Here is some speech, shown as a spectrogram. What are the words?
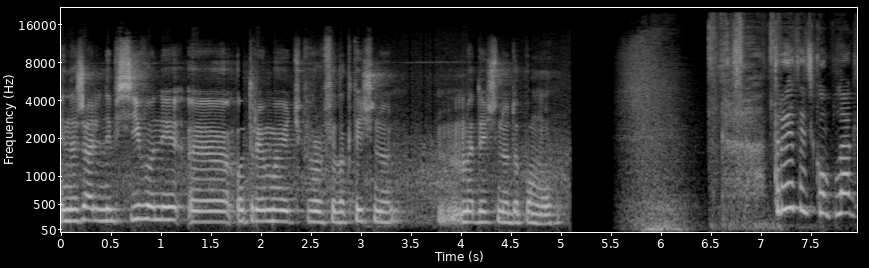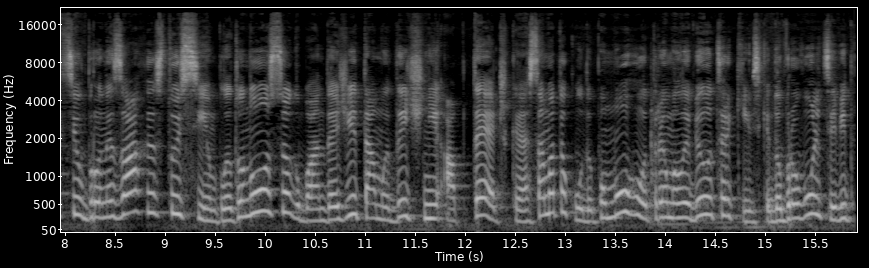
і на жаль, не всі вони е, отримують профілактичну медичну допомогу. 30 комплектів бронезахисту, 7 плитоносок, бандажі та медичні аптечки. Саме таку допомогу отримали білоцерківські добровольці від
